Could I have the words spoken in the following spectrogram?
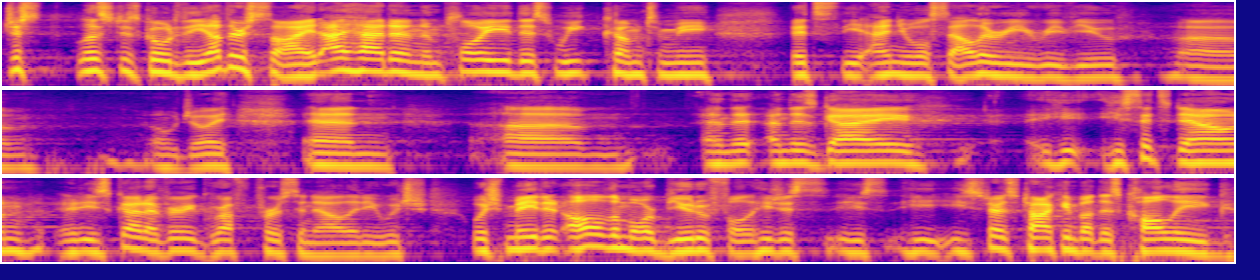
just let's just go to the other side. I had an employee this week come to me. It's the annual salary review. Uh, oh joy. And, um, and, the, and this guy, he, he sits down and he's got a very gruff personality, which, which made it all the more beautiful. He just, he, he starts talking about this colleague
